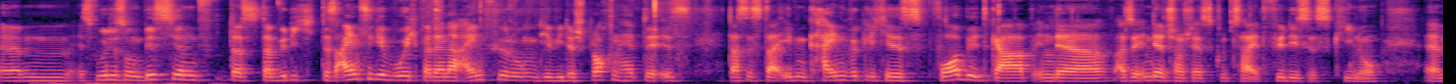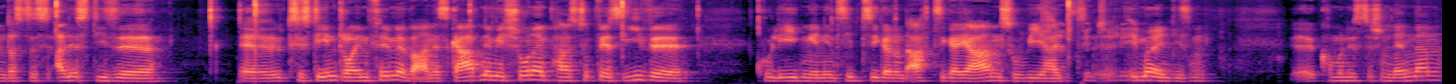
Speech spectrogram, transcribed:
ähm, es wurde so ein bisschen, das, da würde ich, das Einzige, wo ich bei deiner Einführung dir widersprochen hätte, ist, dass es da eben kein wirkliches Vorbild gab in der, also in der Ceausescu-Zeit für dieses Kino, ähm, dass das alles diese äh, systemtreuen Filme waren. Es gab nämlich schon ein paar subversive Kollegen in den 70er und 80er Jahren, so wie halt äh, immer in diesen äh, kommunistischen Ländern.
